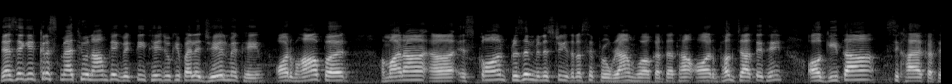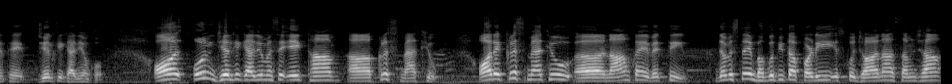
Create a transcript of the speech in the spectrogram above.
जैसे कि क्रिस मैथ्यू नाम के एक व्यक्ति थे जो कि पहले जेल में थे और वहाँ पर हमारा इस्कॉन प्रिजन मिनिस्ट्री की तरफ़ से प्रोग्राम हुआ करता था और भक्त जाते थे और गीता सिखाया करते थे जेल के कैदियों को। और उन जेल के कैदियों में से एक था क्रिस मैथ्यू। और एक क्रिस मैथ्यू नाम का ये व्यक्ति, जब इसने भगवदगीता पढ़ी, इसको जाना, समझा,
